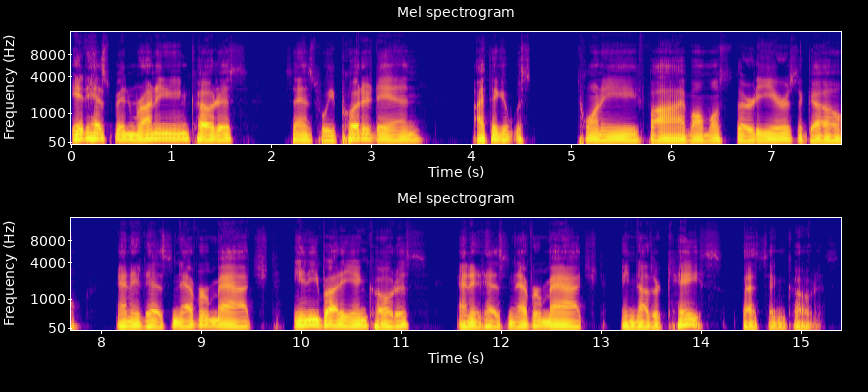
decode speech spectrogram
it has been running in CODIS since we put it in, I think it was 25, almost 30 years ago. And it has never matched anybody in CODIS and it has never matched another case that's in CODIS.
